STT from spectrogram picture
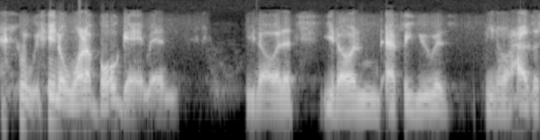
you know, won a bowl game, and you know, and it's you know, and FAU is you know has a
